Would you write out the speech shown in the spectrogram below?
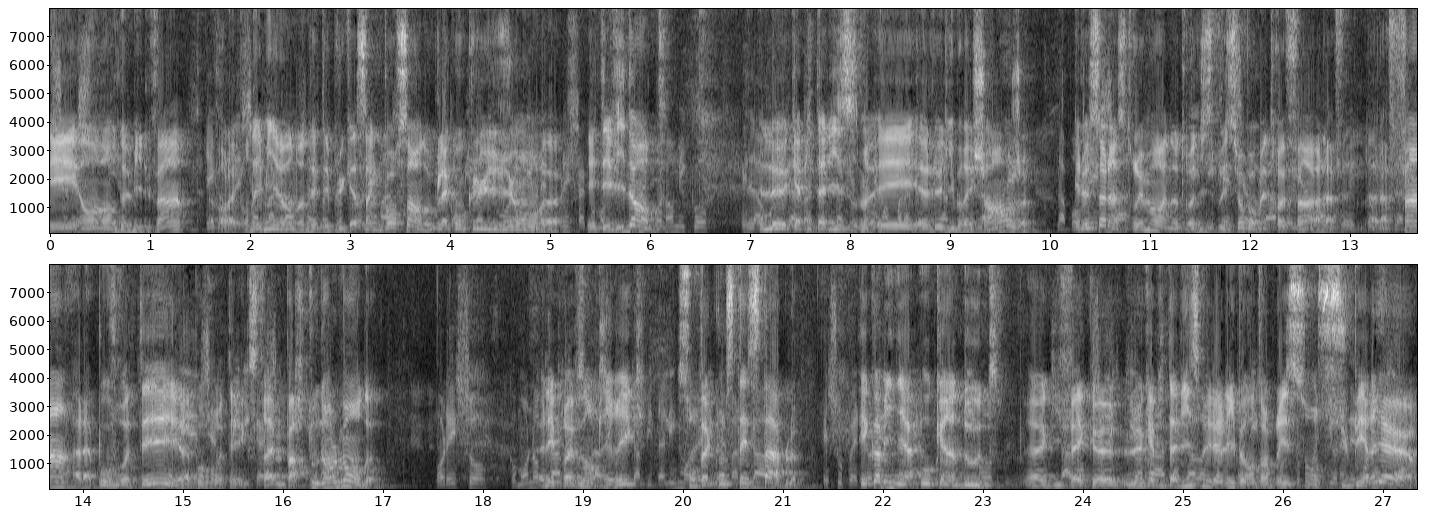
et en 2020, avant la pandémie, on n'en était plus qu'à 5%. Donc la conclusion est évidente. Le capitalisme et le libre-échange est le seul instrument à notre disposition pour mettre fin à la, à la faim, à la pauvreté et à la pauvreté extrême partout dans le monde. Les preuves empiriques sont incontestables. Et comme il n'y a aucun doute euh, qui fait que le capitalisme et la libre entreprise sont supérieurs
